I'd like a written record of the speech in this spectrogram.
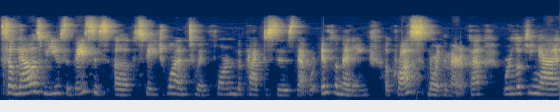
so now as we use the basis of stage one to inform the practices that we're implementing across North America, we're looking at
